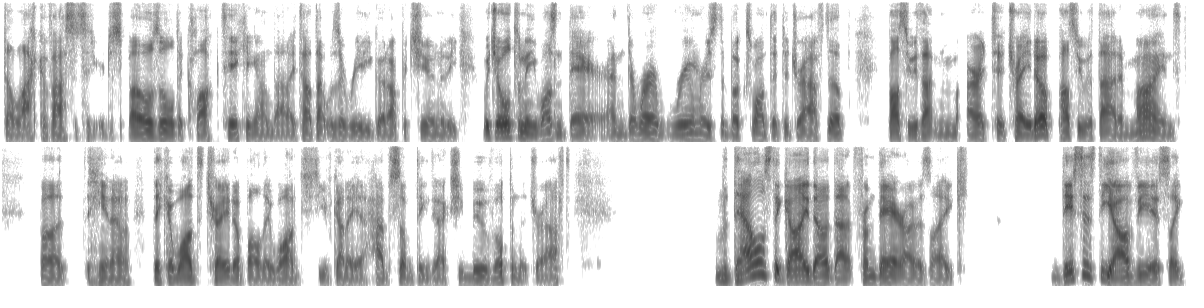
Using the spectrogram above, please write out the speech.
the lack of assets at your disposal, the clock ticking on that. I thought that was a really good opportunity, which ultimately wasn't there. And there were rumors the Bucks wanted to draft up, possibly with that in, or to trade up, possibly with that in mind. But you know, they can want to trade up all they want. You've got to have something to actually move up in the draft. Liddell's the guy though that from there I was like, this is the obvious, like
